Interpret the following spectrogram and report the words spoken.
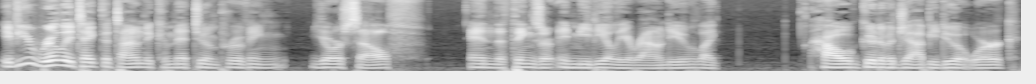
if you really take the time to commit to improving yourself and the things are immediately around you, like how good of a job you do at work,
